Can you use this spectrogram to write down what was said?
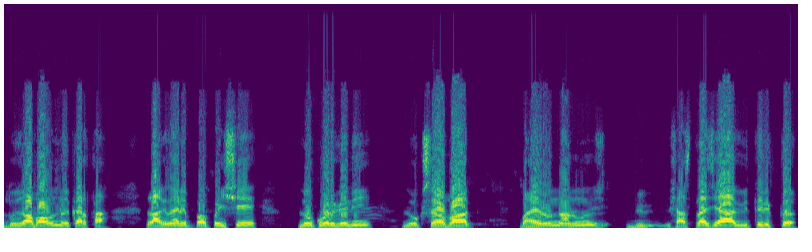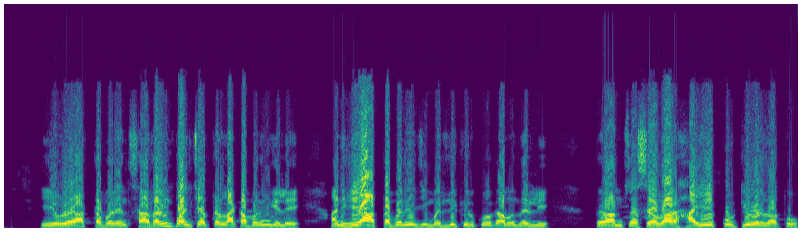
दुजाभाव न करता लागणारे प पैसे लोकवर्गणी लोकसहभाग बाहेरून आणून शासनाच्या व्यतिरिक्त हे एवढं आत्तापर्यंत साधारण पंच्याहत्तर लाखापर्यंत गेले. आणि हे आत्तापर्यंत जी मधली किरकोळ कामं धरली तर आमचा सहभाग हा एक कोटीवर जातो.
